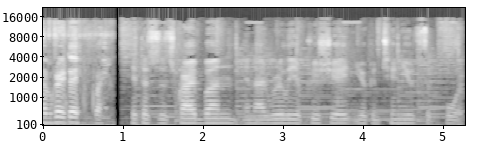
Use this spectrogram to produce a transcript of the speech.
have a great day. Bye. Hit the subscribe button and I really appreciate your continued support.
